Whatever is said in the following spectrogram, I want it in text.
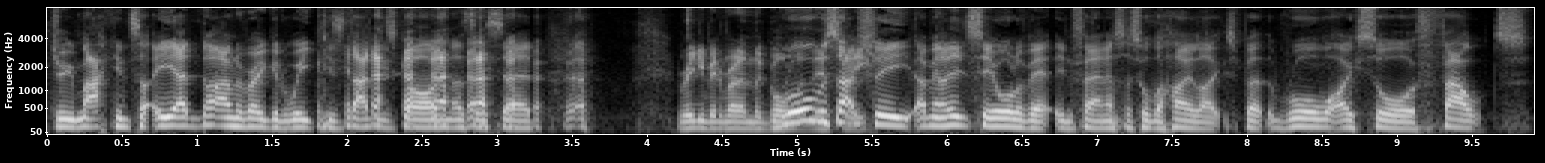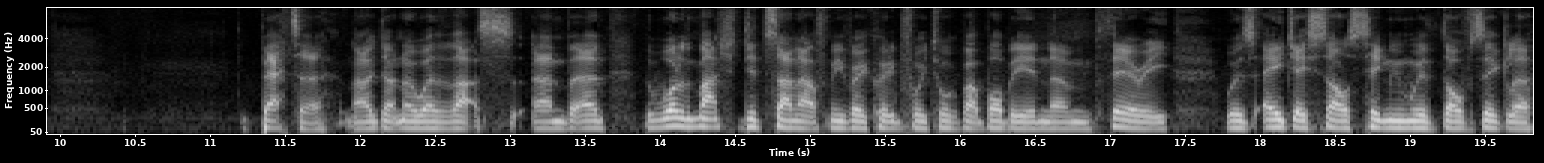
Drew McIntyre. He had not having a very good week. His daddy's gone, as I said. Really been running the gauntlet. Raw was week. actually. I mean, I didn't see all of it. In fairness, I saw the highlights, but Raw, what I saw, felt better. Now I don't know whether that's. Um, but um, the one of the matches did stand out for me very quickly before we talk about Bobby and um, Theory was AJ Styles teaming with Dolph Ziggler.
